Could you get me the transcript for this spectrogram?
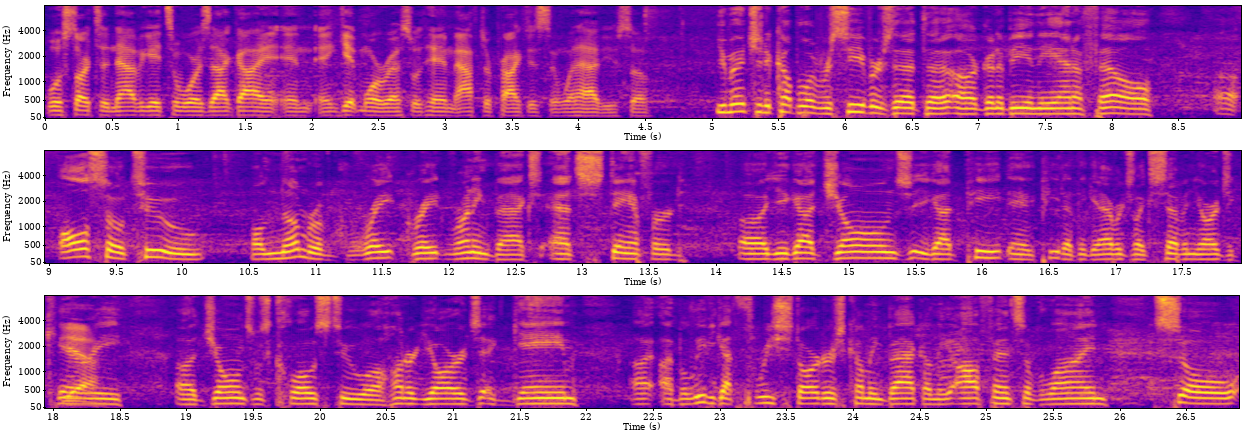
we'll start to navigate towards that guy and, and get more reps with him after practice and what have you. So, you mentioned a couple of receivers that uh, are going to be in the NFL. Uh, also, too, a number of great, great running backs at Stanford. Uh, you got Jones, you got Peat. And Peat, I think, averaged like seven yards a carry. Yeah. Uh, Jones was close to 100 yards a game. I, I believe you got three starters coming back on the offensive line. So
